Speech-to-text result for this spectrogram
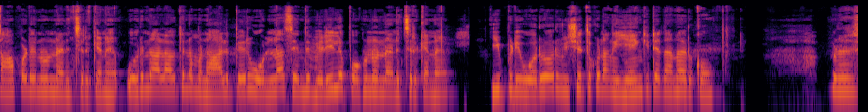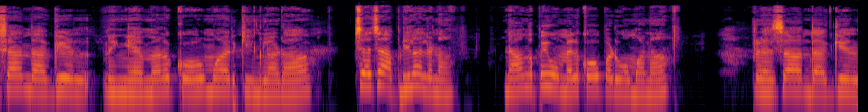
சாப்பிடணும்னு நினைச்சிருக்கேனே ஒரு நாளாவது நம்ம நாலு பேரும் ஒன்றா சேர்ந்து வெளியில் போகணும்னு நினைச்சிருக்கேனே இப்படி ஒரு ஒரு விஷயத்துக்கும் நாங்கள் என்கிட்ட தானே இருக்கோம். பிரசாந்த் அகில் நீங்கள் என் மேலே கோபமாக இருக்கீங்களாடா? சாச்சா அப்படிலாம் இல்லைண்ணா. நாங்கள் போய் உன் மேலே கோவப்படுவோமாண்ணா? பிரசாந்த் அகில்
